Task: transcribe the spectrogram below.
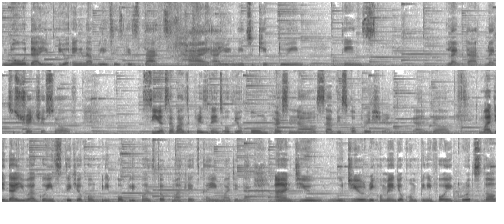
know that you your earning abilities is that high and you need to keep doing things like that like to stretch yourself see yourself as the president of your own personal service corporation. And uh, imagine that you are going to take your company public on stock market. Can you imagine that? And you would you recommend your company for a growth stock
